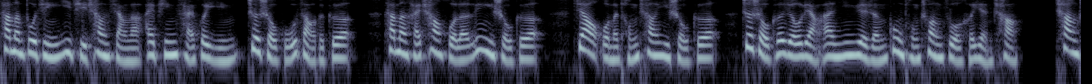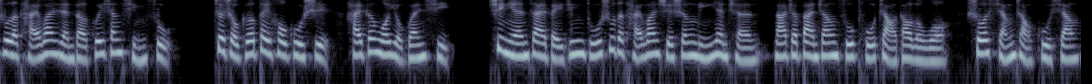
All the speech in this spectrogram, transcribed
他们不仅一起唱响了“爱拼才会赢”这首古早的歌，他们还唱火了另一首歌，叫《我们同唱一首歌》。这首歌由两岸音乐人共同创作和演唱，唱出了台湾人的归乡情愫。这首歌背后故事还跟我有关系。去年在北京读书的台湾学生林彦辰，拿着半张族谱找到了我，说想找故乡。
